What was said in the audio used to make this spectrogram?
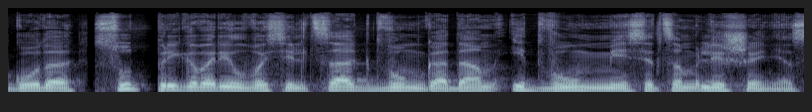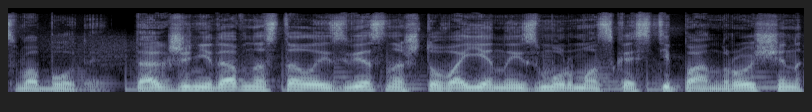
года суд приговорил Васильца к двум годам и двум месяцам лишения свободы. Также недавно стало известно, что военный из Мурманска Степан Рощин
